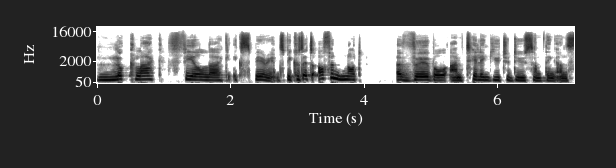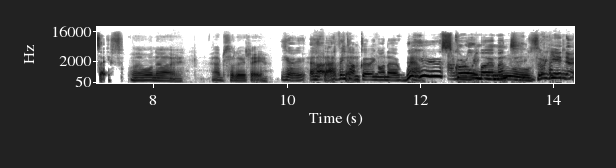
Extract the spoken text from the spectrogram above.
look like, feel like, experience? Because it's often not a verbal, I'm telling you to do something unsafe. Oh, no. absolutely. You know, and I, I think I'm going on a woohoo squirrel Unwritten moment. Rules. you know,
